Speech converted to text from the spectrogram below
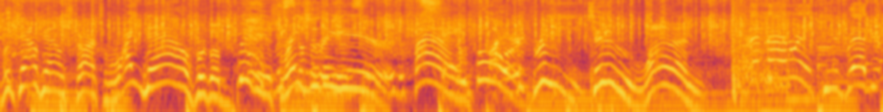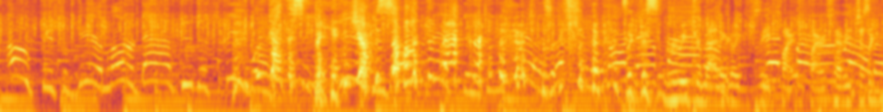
Blue Countdown starts right now for the biggest Listen race the of the radio and see if year. there's a Five, shot four, fire. three, two, one. Red Line Red Kid, grab your official gear and motor down to the speedway. We've got this banjo song in the background. it's like, it's like this really dramatic, like, see fire, fire's heavy, just like.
